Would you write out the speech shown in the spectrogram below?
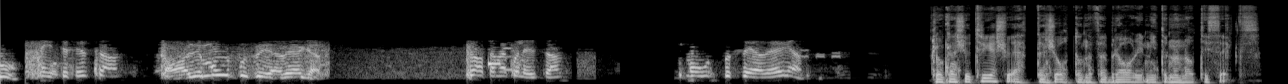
20. 90 000. Ja, det är mord på Sveavägen. Prata med polisen. Mord på Sveavägen. Klockan 23.21 den 28 februari 1986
